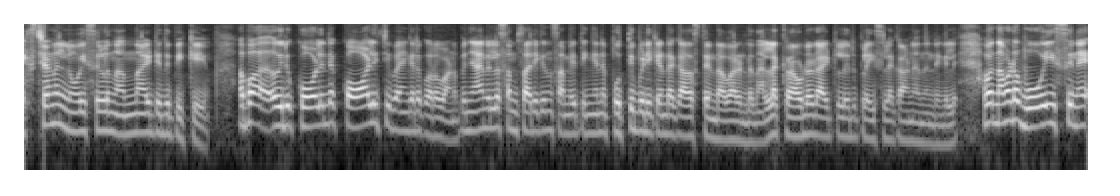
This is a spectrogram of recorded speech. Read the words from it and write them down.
എക്സ്റ്റേണൽ നോയ്സുകൾ നന്നായിട്ട് ഇത് പിക്ക് ചെയ്യും. അപ്പോൾ ഒരു കോളിന്റെ ക്വാളിറ്റി ഭയങ്കര കുറവാണ്. അപ്പോൾ ഞാനെല്ലാം സംസാരിക്കുന്ന സമയത്ത് ഇങ്ങനെ പൊത്തിപ്പിടിക്കേണ്ട അവസ്ഥ ഉണ്ടാവാറുണ്ട്. നല്ല ക്രൗഡഡ് ആയിട്ടുള്ള ഒരു പ്ലേസിലൊക്കെ ആണെന്നുണ്ടെങ്കിൽ അപ്പോൾ നമ്മുടെ വോയിസിനെ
